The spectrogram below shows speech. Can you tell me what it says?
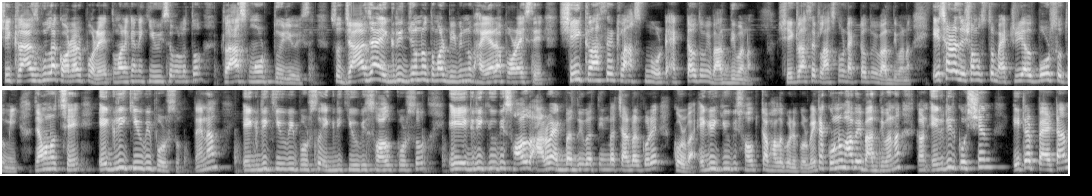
সেই ক্লাসগুলো করার পরে তোমার এখানে কি হয়েছে বলতো? ক্লাস নোট তৈরি হয়েছে সো যা যা এগ্রির জন্য তোমার বিভিন্ন ভাইয়ারা পড়াইছে, সেই ক্লাসের ক্লাস নোট একটাও তুমি বাদ দিবা না। সেই ক্লাসের ক্লাস নোট একটাও তুমি বাদ দিবা না। এছাড়া যে সমস্ত ম্যাটেরিয়াল পড়ছো তুমি, যেমন হচ্ছে এগ্রি কিউবি পড়ছো, তাই না? এগ্রি কিউবি পড়ছো এগ্রি কিউবি সলভ করছ। এই এগ্রি কিউবি সলভ আরও একবার, দুইবার, তিনবার, চারবার করে করবা। এগ্রি কিউবি সলভটা ভালো করে করবে। এটা কোনোভাবেই বাদ দিবা না। কারণ এগ্রির কোশ্চেন এটার প্যাটার্ন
